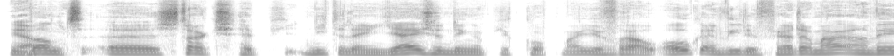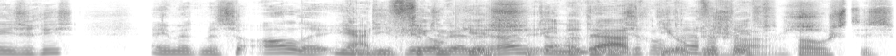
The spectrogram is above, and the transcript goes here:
Ja. Want eh, straks heb je niet alleen jij zo'n ding op je kop, maar je vrouw ook. En wie er verder maar aanwezig is. En je bent met z'n allen in Ja, die, die virtuele filmpjes, ruimte inderdaad, die op de posters.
